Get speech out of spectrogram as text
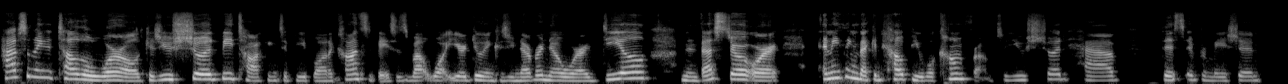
have something to tell the world because you should be talking to people on a constant basis about what you're doing because you never know where a deal, an investor, or anything that can help you will come from. So you should have this information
